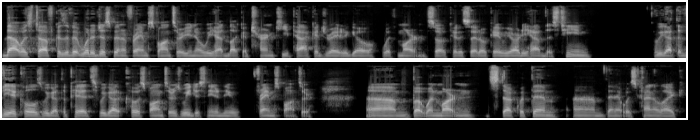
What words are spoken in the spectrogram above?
that was tough because if it would have just been a frame sponsor, you know, we had like a turnkey package ready to go with Martin. So I could have said, okay, we already have this team we got the vehicles, we got the pits, we got co-sponsors. We just need a new frame sponsor. Um, but when Martin stuck with them, um, then it was kind of like,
